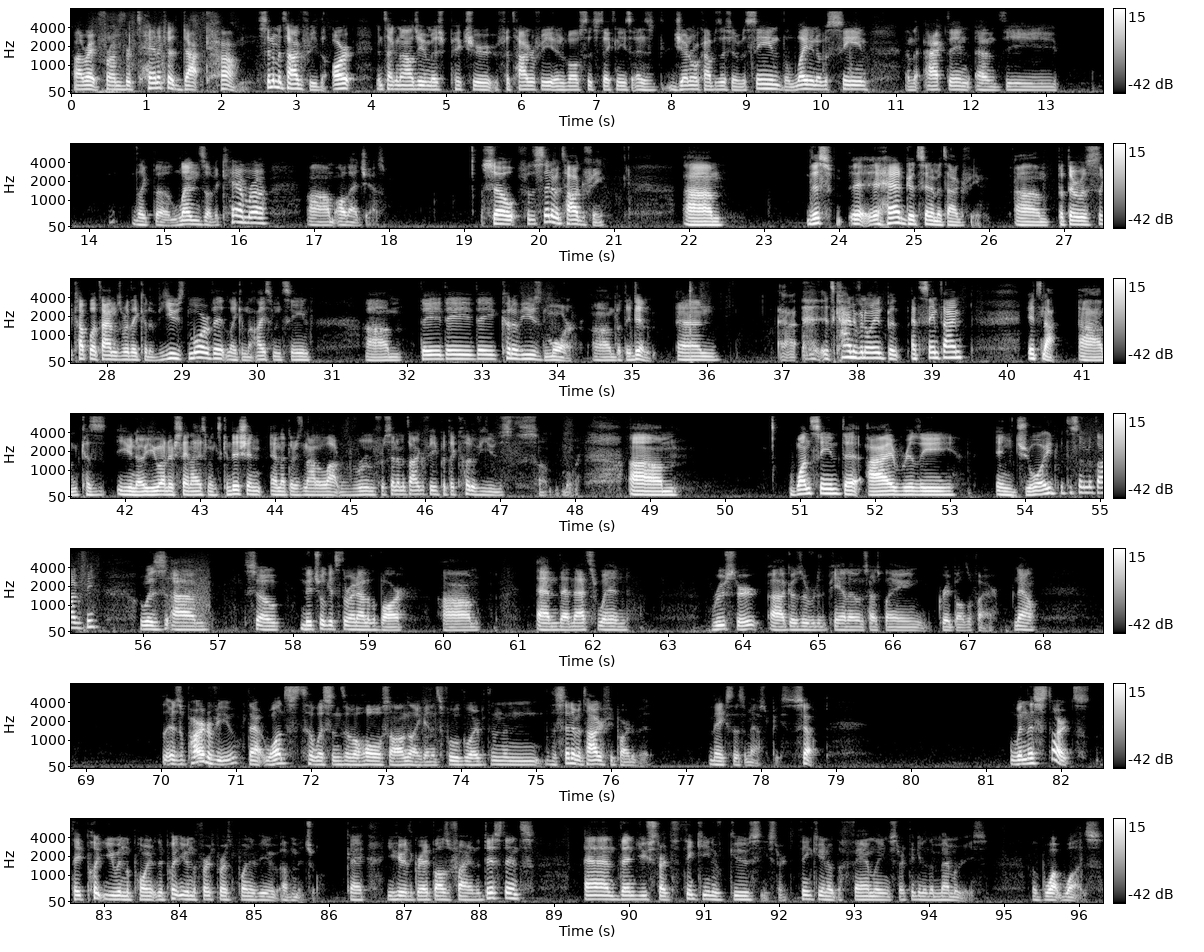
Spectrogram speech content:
All right, from Britannica.com. Cinematography, the art and technology of motion picture photography involves such techniques as general composition of a scene, the lighting of a scene, and the acting and the like the lens of a camera, um, all that jazz. So for the cinematography, um, this it, had good cinematography, um, but there was a couple of times where they could have used more of it, like in the Iceman scene. Um, they they they could have used more, um, but they didn't, and uh, it's kind of annoying. But at the same time, it's not because um, you know you understand Iceman's condition and that there's not a lot of room for cinematography, but they could have used some more. Um, one scene that I really enjoyed with the cinematography was um, so Mitchell gets thrown out of the bar, um, and then that's when Rooster uh, goes over to the piano and starts playing Great Balls of Fire. Now, there's a part of you that wants to listen to the whole song like in its full glory, but then the cinematography part of it makes this a masterpiece. So, when this starts, they put you in the point they put you in the first person point of view of Mitchell. Okay? You hear the great balls of fire in the distance, and then you start thinking of Goose, you start thinking of the family, and you start thinking of the memories of what was.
